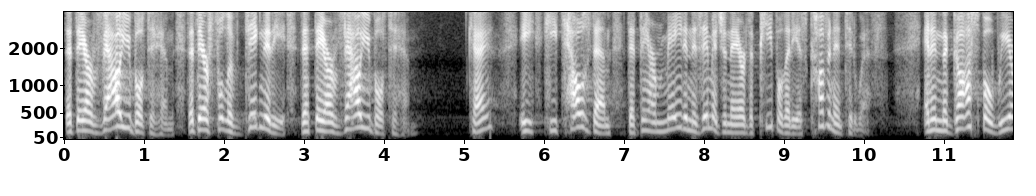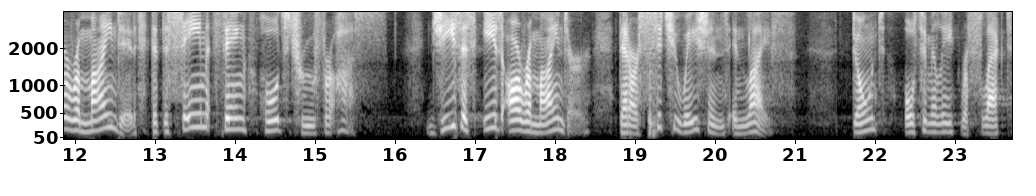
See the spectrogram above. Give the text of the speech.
that they are valuable to him, that they are full of dignity, that they are valuable to him. Okay? He, he tells them that they are made in his image and they are the people that he has covenanted with. And in the gospel, we are reminded that the same thing holds true for us. Jesus is our reminder that our situations in life don't ultimately reflect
